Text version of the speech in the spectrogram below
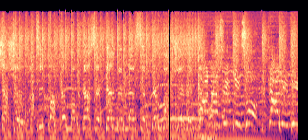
kache ou Ti pa fèm ap kaze, kel mèm lèm se fèm ap jere Kona si kizo, kalimi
